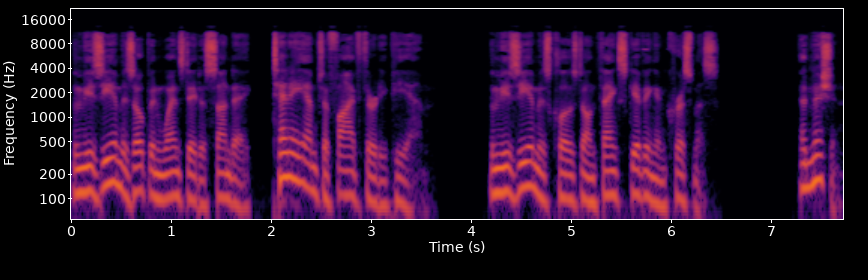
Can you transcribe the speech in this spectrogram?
The museum is open Wednesday to Sunday, 10 a.m. to 5:30 p.m. The museum is closed on Thanksgiving and Christmas. Admission.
